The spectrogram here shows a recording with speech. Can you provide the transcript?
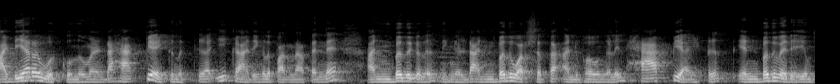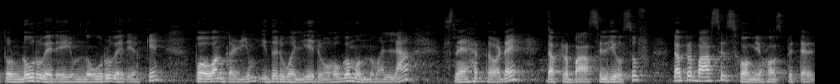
അടിയറവ് വെക്കൊന്നും വേണ്ട. ഹാപ്പി ആയിട്ട് നിൽക്കുക. ഈ കാര്യങ്ങൾ പറഞ്ഞാൽ തന്നെ അൻപതുകൾ നിങ്ങളുടെ അൻപത് വർഷത്തെ അനുഭവങ്ങളിൽ ഹാപ്പി ആയിട്ട് എൺപത് വരെയും തൊണ്ണൂറ് വരെയും നൂറ് വരെയും ഒക്കെ പോവാൻ കഴിയും. ഇതൊരു വലിയ രോഗമൊന്നുമല്ല. സ്നേഹത്തോടെ doctor Basil Yusuf doctor Basil's homoeo hospital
